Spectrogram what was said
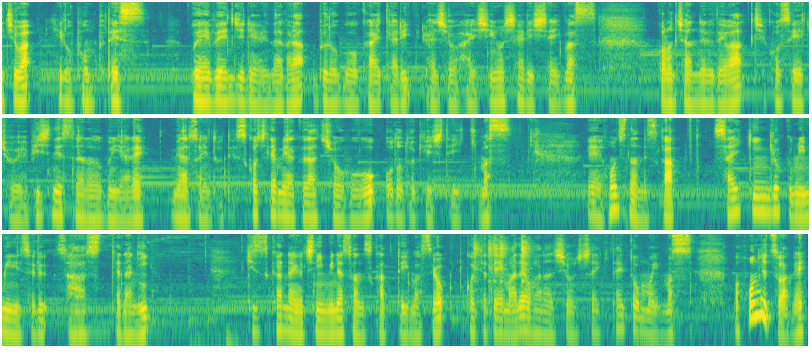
にちは、ヒロポンプです。ウェブエンジニアやりながらブログを書いたり、ラジオ配信をしたりしています。このチャンネルでは自己成長やビジネスなどの分野で皆さんにとって少しでも役立つ情報をお届けしていきます。えー本日なんですが、最近よく耳にする SARS って何？気づかないうちに皆さん使っていますよ。こういったテーマでお話をしていきたいと思います。まあ、本日はね、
